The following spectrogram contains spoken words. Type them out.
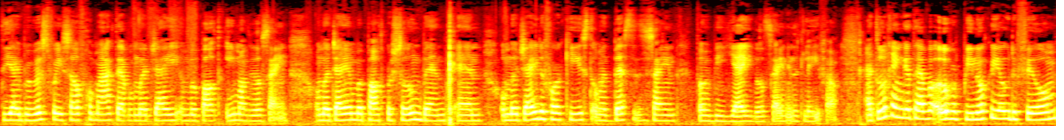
die jij bewust voor jezelf gemaakt hebt. Omdat jij een bepaald iemand wil zijn. Omdat jij een bepaald persoon bent. En omdat jij ervoor kiest om het beste te zijn van wie jij wilt zijn in het leven. En toen ging ik het hebben over Pinocchio, de film.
